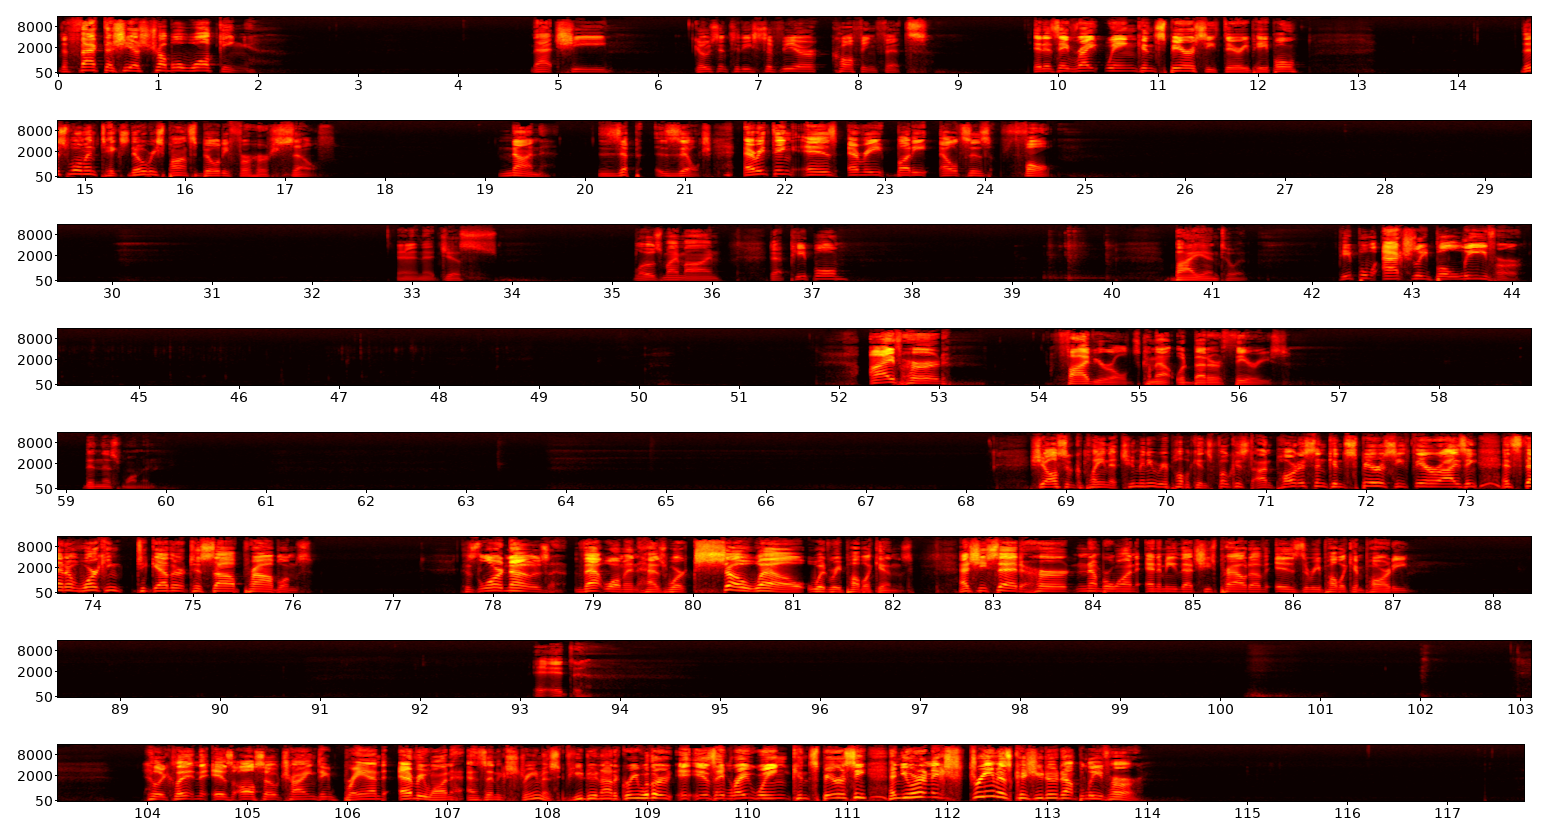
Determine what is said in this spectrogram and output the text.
The fact that she has trouble walking, that she goes into these severe coughing fits. It is a right wing conspiracy theory, people. This woman takes no responsibility for herself. None. Zip zilch. Everything is everybody else's fault. And it just blows my mind that people buy into it. People actually believe her. I've heard five year olds come out with better theories than this woman. She also complained that too many Republicans focused on partisan conspiracy theorizing instead of working together to solve problems. Because Lord knows that woman has worked so well with Republicans. As she said, her number one enemy that she's proud of is the Republican Party. It. it Hillary Clinton is also trying to brand everyone as an extremist. If you do not agree with her, it is a right wing conspiracy, and you are an extremist because you do not believe her.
